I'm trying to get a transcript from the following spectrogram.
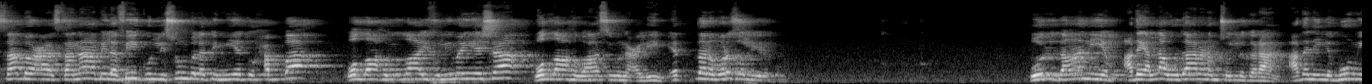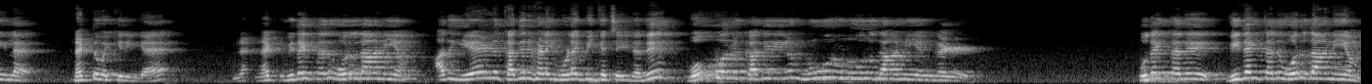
سبع سنابل في كل سنبلة مئة حبة ஒல்லாஹு யுலாயிஃபு லிமையஷா ஒல்லாஹு வாசிவுன் அலீம் எத்தனை முறை சொல்லியிருக்கும். ஒரு தானியம் அதை எல்லாம் உதாரணம் சொல்லுகிறான். அதை நீங்க பூமியில நட்டு வைக்கிறீங்க. விதைத்தது ஒரு தானியம். அது ஏழு கதிர்களை முளைப்பிக்க செய்தது ஒவ்வொரு கதிரிலும் நூறு நூறு தானியங்கள். புதைத்தது விதைத்தது ஒரு தானியம்.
